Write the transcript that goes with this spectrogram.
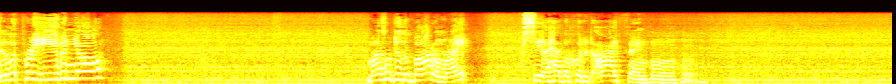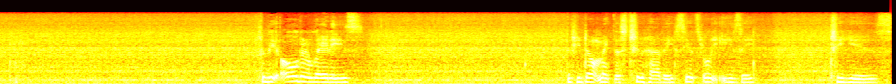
They look pretty even, y'all. Might as well do the bottom, right? See, I have the hooded eye thing. Mm -hmm. For the older ladies, if you don't make this too heavy, see, it's really easy to use.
